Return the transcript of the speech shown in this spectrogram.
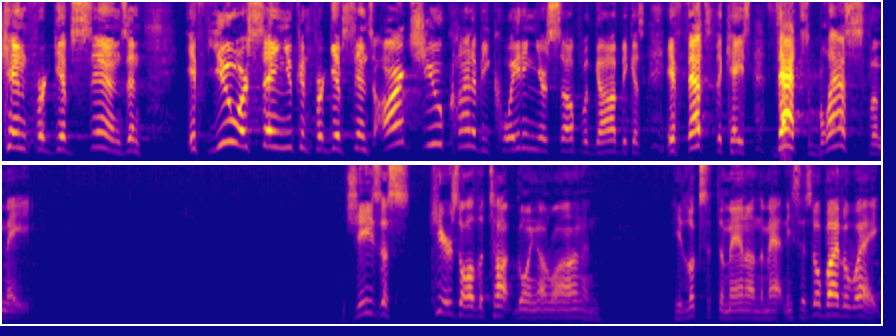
can forgive sins. And if you are saying you can forgive sins, aren't you kind of equating yourself with God? Because if that's the case, that's blasphemy. Jesus hears all the talk going on, and he looks at the man on the mat and he says, Oh, by the way,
